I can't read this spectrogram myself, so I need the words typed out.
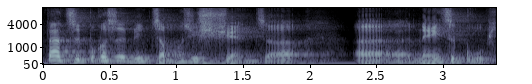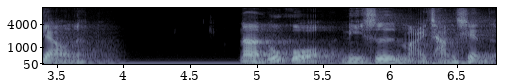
但只不过是你怎么去选择呃哪一只股票呢？那如果你是买长线的。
